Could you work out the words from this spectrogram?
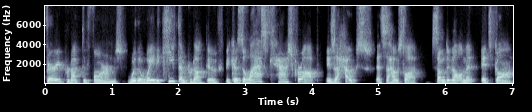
very productive farms with a way to keep them productive, because the last cash crop is a house. That's a house lot. Some development, it's gone.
